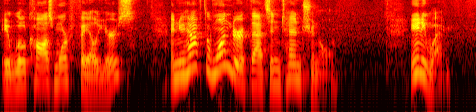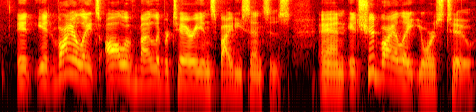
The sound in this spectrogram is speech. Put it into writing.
It will cause more failures. And you have to wonder if that's intentional. Anyway, it, it violates all of my libertarian spidey senses, and it should violate yours too.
